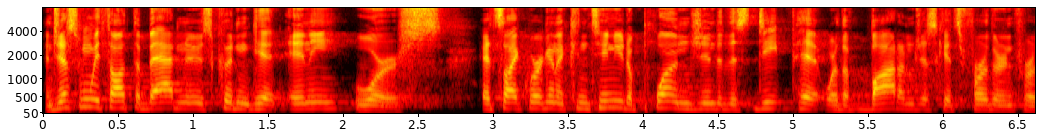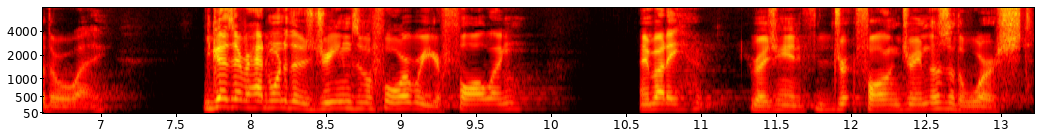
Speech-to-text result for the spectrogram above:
And just when we thought the bad news couldn't get any worse, it's like we're going to continue to plunge into this deep pit where the bottom just gets further and further away. You guys ever had one of those dreams before where you're falling? Anybody? Raise your hand. Falling dream? Those are the worst.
